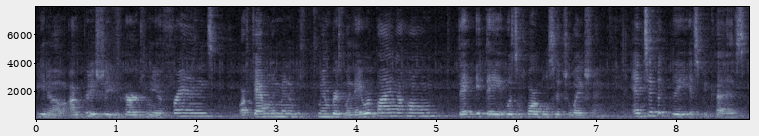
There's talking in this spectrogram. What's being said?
you know, I'm pretty sure you've heard from your friends or family members, members when they were buying a home, that it, they, it was a horrible situation. And typically, it's because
